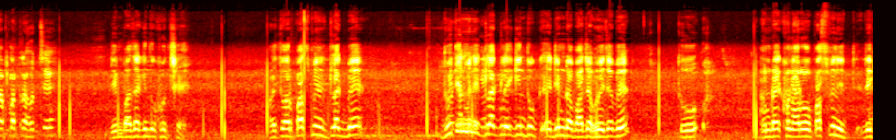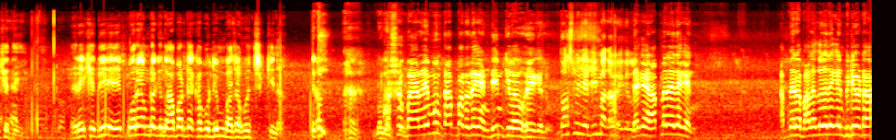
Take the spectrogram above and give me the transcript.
তাপমাত্রা হচ্ছে। ডিম ভাজা কিন্তু হচ্ছে হয়তো আর পাঁচ মিনিট লাগবে। দুই তিন মিনিট লাগলেই কিন্তু ডিমটা ভাজা হয়ে যাবে। তো আমরা এখন আরও পাঁচ মিনিট রেখে দিই। রেখে দিয়ে পরে আমরা কিন্তু আবার দেখাবো ডিম ভাজা হচ্ছে কিনা। এখন হ্যাঁ বলো দর্শক এমন তাপমাত্রা দেখেন ডিম কীভাবে হয়ে গেল। দশ মিনিটে ডিম বাজা হয়ে গেল। দেখেন আপনারাই দেখেন আপনারা ভালো করে দেখেন ভিডিওটা।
